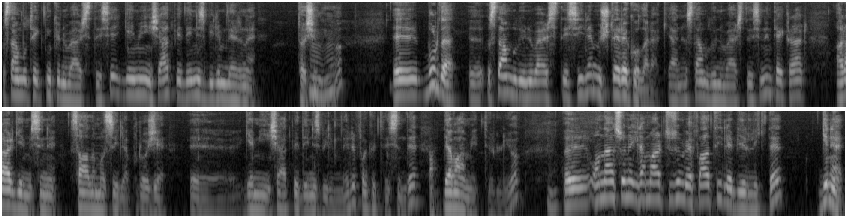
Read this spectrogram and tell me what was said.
İstanbul Teknik Üniversitesi Gemi İnşaat ve Deniz Bilimlerine taşınıyor. Hı hı. E, burada e, İstanbul Üniversitesi ile müşterek olarak yani İstanbul Üniversitesi'nin tekrar arar gemisini sağlamasıyla proje e, Gemi İnşaat ve Deniz Bilimleri Fakültesinde devam ettiriliyor. E, ondan sonra İlham Artüz'ün vefatı ile birlikte yine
